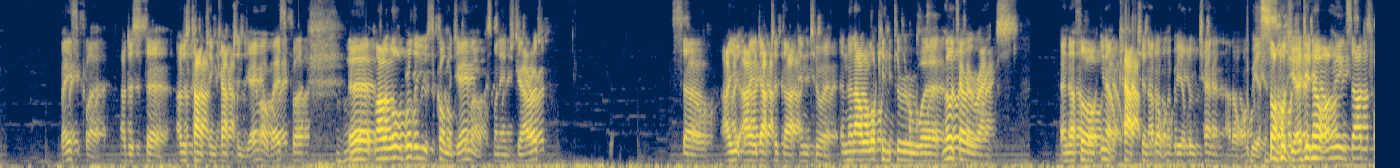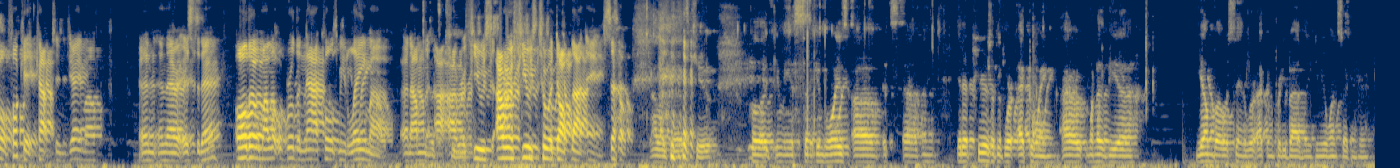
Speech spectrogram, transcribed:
basically, I just uh, I just typed in Captain JMO. Basically, uh, my little brother used to call me JMO because my name's Jared. So I, I adapted that into it, and then I was looking through uh, military ranks, and I thought, you know, captain. I don't want to be a lieutenant. I don't want to be a soldier. Do you know what I mean? So I just thought, fuck it, Captain JMO, and and there it is today. Although my little brother now calls me Lamo, and I'm I, I refuse I refuse to adopt that name. So I like that. That's cute. Hold on, give me a second, boys. Uh, it's uh, and it appears I think we're echoing. Uh, one of the uh, Yumbo was saying that we're echoing pretty badly. Give me one second here.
